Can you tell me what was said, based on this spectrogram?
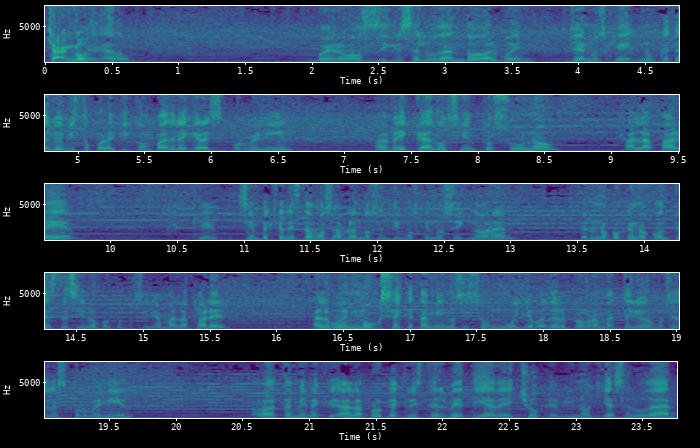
Chango. Bueno, vamos a seguir saludando al buen Janus G. Nunca te había visto por aquí, compadre. Gracias por venir. A BK201, a la pared. Que siempre que le estamos hablando sentimos que nos ignoran pero no porque no conteste, sino porque pues, se llama La Pared. Al buen Muxe, que también nos hizo muy llevadero el programa anterior, muchas gracias por venir. Ah, también a, la propia Cristel Betty, a Decho, que vino aquí a saludar.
